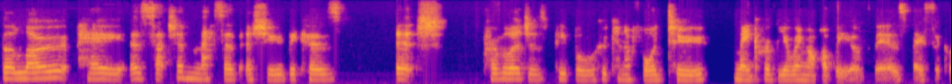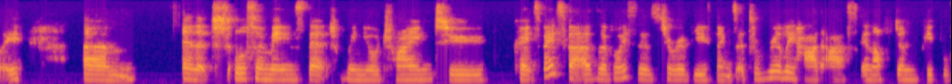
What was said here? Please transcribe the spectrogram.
The low pay is such a massive issue because it privileges people who can afford to make reviewing a hobby of theirs, basically. Um, and it also means that when you're trying to create space for other voices to review things, it's a really hard ask. And often people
